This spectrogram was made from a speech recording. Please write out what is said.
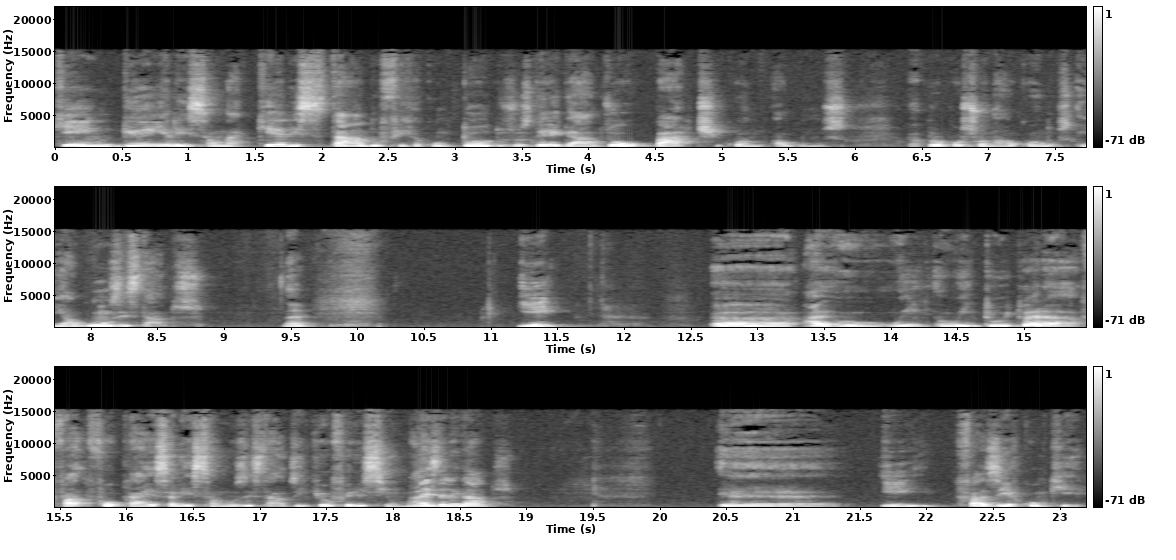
quem ganha eleição naquele estado fica com todos os delegados, ou parte, quando alguns, é proporcional quando, em alguns estados. Né? E uh, o, o, o, intuito era focar essa eleição nos estados em que ofereciam mais delegados é, e fazer com que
